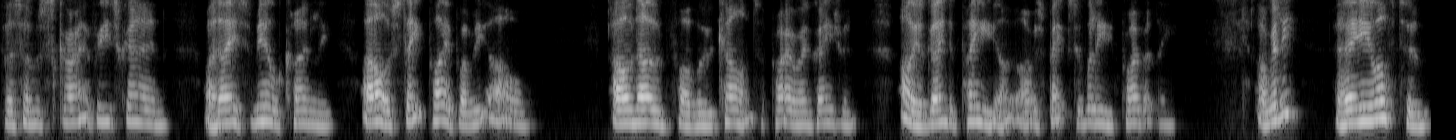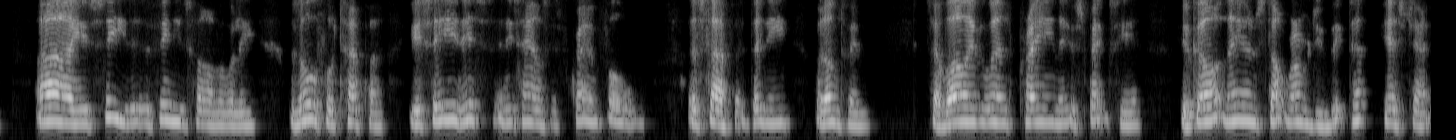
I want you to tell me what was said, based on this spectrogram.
for some scran, free scran. A nice meal, kindly. Oh, steak pie, probably. Oh. Oh, no, Father, we can't. A prior engagement. Oh, you're going to pay our respects to Willie privately. Oh, really? Where are you off to? Ah, you see, the thing is, Father Willie was an awful tapper. You see, this in his house is crammed full of stuff that didn't belong to him. So while everyone's praying their respects here, you go out there and stop rummaging, Victor? Yes, Jack.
